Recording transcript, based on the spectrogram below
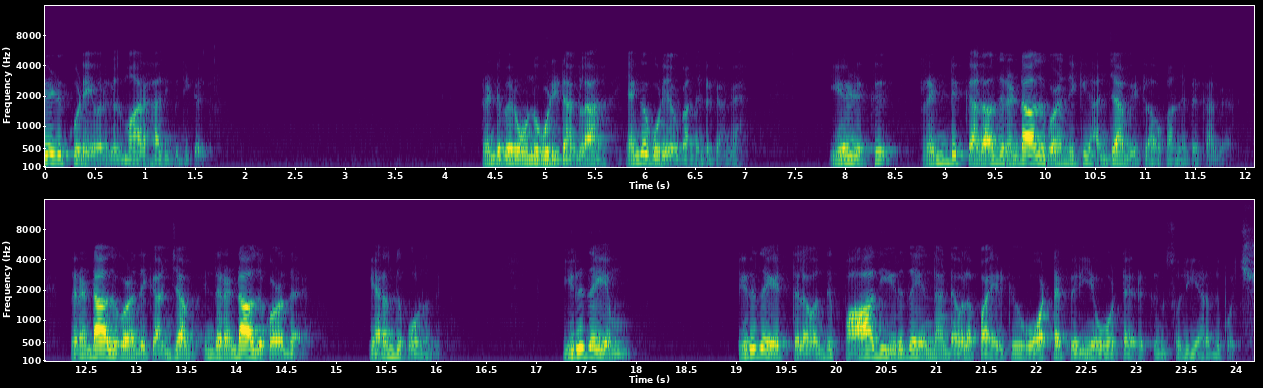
ஏழுக்குடையவர்கள் மாரகாதிபதிகள். ரெண்டு பேரும் ஒன்று கூடிட்டாங்களா? எங்கே கூடிய உட்காந்துட்டு இருக்காங்க ஏழுக்கு ரெண்டுக்கு அதாவது ரெண்டாவது குழந்தைக்கு அஞ்சாம் வீட்டில் உட்காந்துட்டு இருக்காங்க இந்த ரெண்டாவது குழந்தைக்கு அஞ்சாம் இந்த ரெண்டாவது குழந்தை இறந்து போனது. இருதயம் இருதயத்தில் வந்து பாதி இருதயம் தான் டெவலப் ஆகிருக்கு ஓட்டை பெரிய ஓட்டை இருக்குன்னு சொல்லி இறந்து போச்சு.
